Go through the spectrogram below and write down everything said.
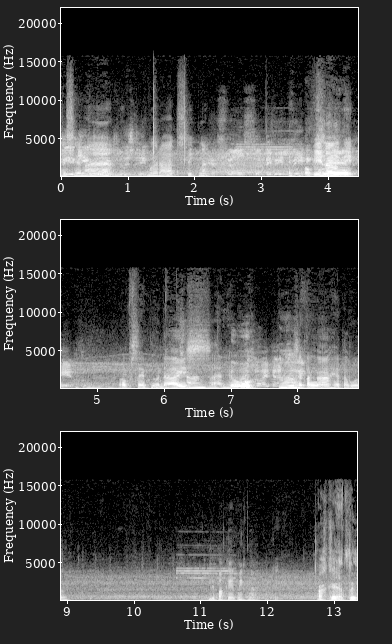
Hasilnya berat Offset. penalti Offset no dice. Aduh. hmm. Setengah eta mah. dipakai mic na pakai Pakai atuh.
